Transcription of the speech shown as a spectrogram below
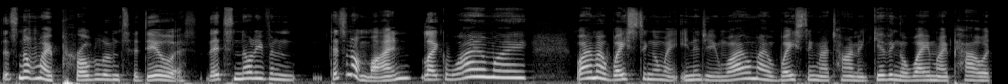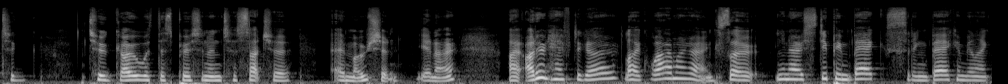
That's not my problem to deal with. That's not even, that's not mine. Like, why am I, why am I wasting all my energy and why am I wasting my time and giving away my power to, to go with this person into such a emotion, you know? I, I don't have to go. Like, why am I going? So, you know, stepping back, sitting back and being like,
